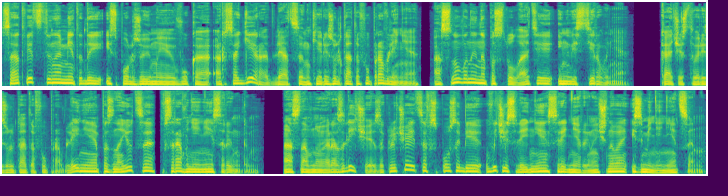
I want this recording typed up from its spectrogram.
Соответственно, методы, используемые в УК Арсагера для оценки результатов управления, основаны на постулате инвестирования. Качество результатов управления познается в сравнении с рынком. Основное различие заключается в способе вычисления среднерыночного изменения цен.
